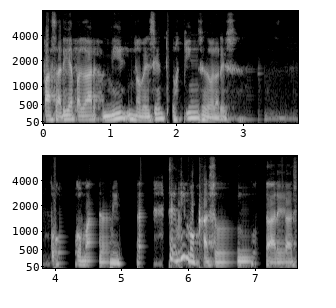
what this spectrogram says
pasaría a pagar 1.915 dólares más Ese mismo caso, cargas,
